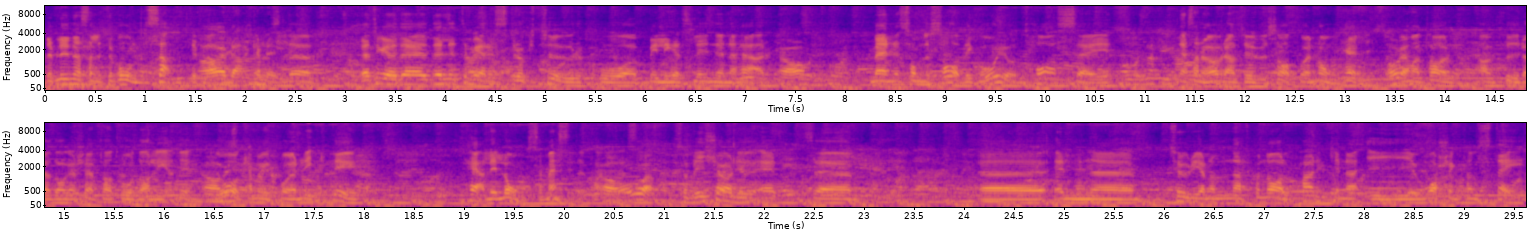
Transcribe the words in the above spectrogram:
Det blir nästan lite våldsamt ibland. Ja, ibland kan det bli. Det, jag tycker det, det är lite mer struktur på billighetslinjerna här. Ja. Men som du sa, det går ju att ta sig nästan överallt i USA på en långhelg. Oh ja. Om man tar ja, fyra dagars helg, tar två dagar ledigt. Ja, då visst. kan man ju få en riktig härlig långsemester Ja, faktiskt. åh. Så vi körde ju ett, eh, eh, en eh, tur genom nationalparkerna i Washington State.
